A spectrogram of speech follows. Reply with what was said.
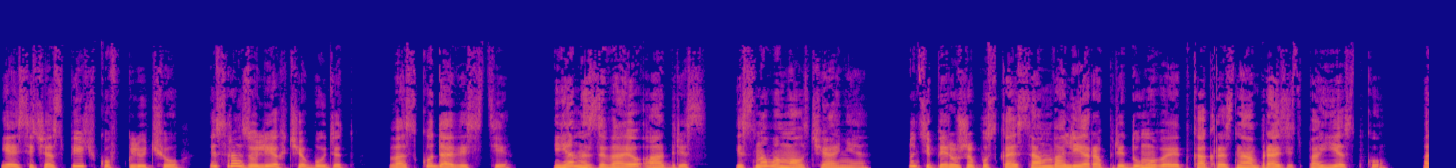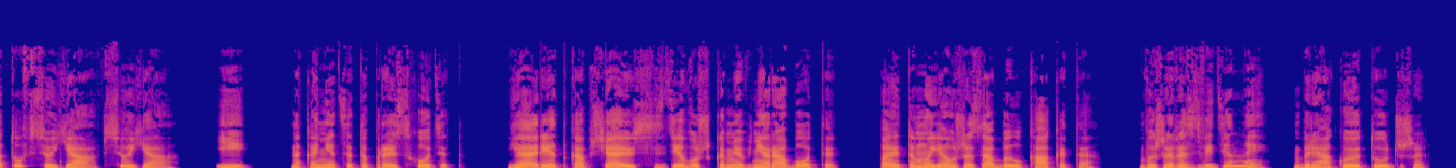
я сейчас печку включу, и сразу легче будет. Вас куда везти? Я называю адрес. И снова молчание. Ну, теперь уже пускай сам Валера придумывает, как разнообразить поездку. А то все я, все я. И, наконец, это происходит. Я редко общаюсь с девушками вне работы, поэтому я уже забыл, как это. Вы же разведены. Брякаю тут же.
